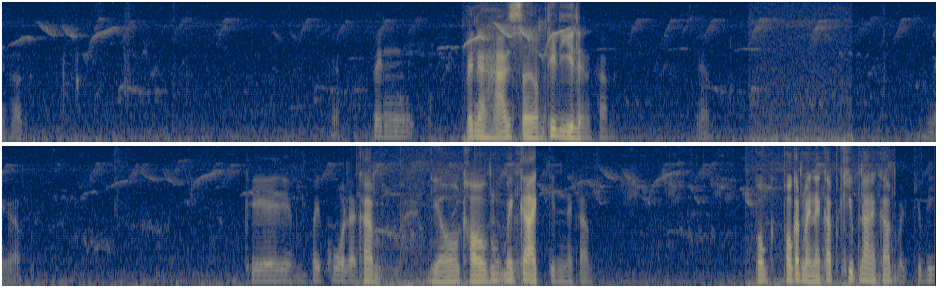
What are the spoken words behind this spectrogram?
นะครับ เป็นเป็นอาหารเสริมที่ดีเลยนะครับนะครับนี่ครับโอเคไม่กลัวแล้วครับ เดี๋ยวเขาไม่กล้ากินนะครับพบพบกันใหม่นะครับ คลิปหน้านะครับคลิปนี้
